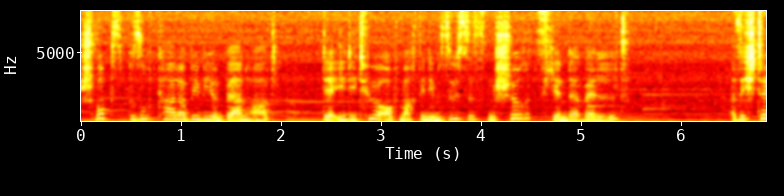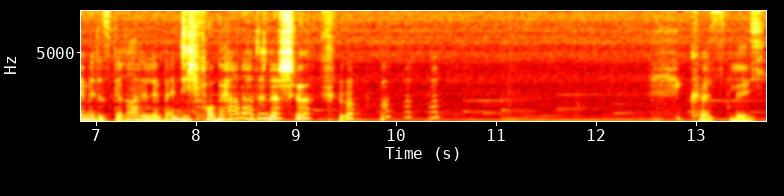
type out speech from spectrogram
schwupps besucht Carla Bibi und Bernhard, der ihr die Tür aufmacht in dem süßesten Schürzchen der Welt. Also ich stelle mir das gerade lebendig vor Bernhard in der Schürze. Köstlich.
